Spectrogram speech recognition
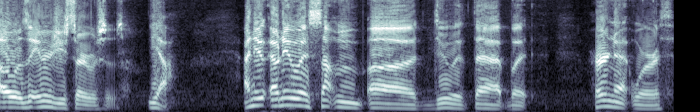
oh, it was energy services. Yeah, I knew I knew it was something uh to do with that, but her net worth.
